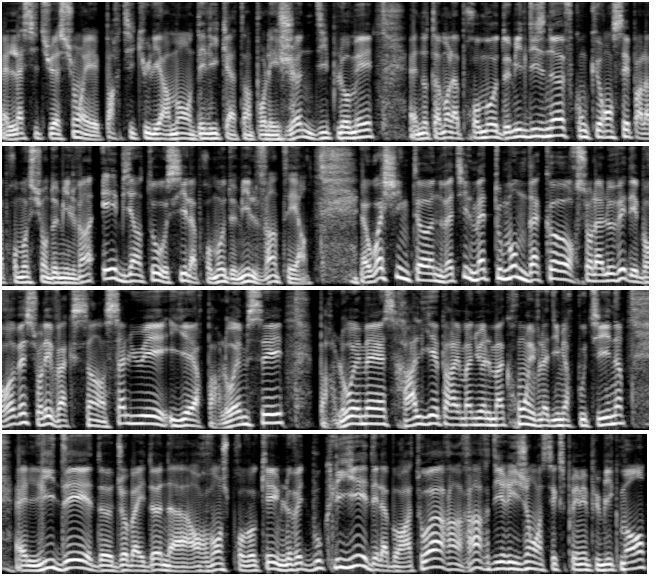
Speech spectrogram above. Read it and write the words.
La situation est particulièrement délicate hein, pour les jeunes diplômés, notamment la promo 2019 concurrencée par la promotion 2020 et bientôt aussi la promo 2021. sier. Washington va-t-il mettre tout le monde d'accord sur la levée des brevets sur les vaccins? Salué hier par l'OMC, par l'OMS, rallié par Emmanuel Macron et Vladimir Poutine. L'idée de Joe Biden a en revanche provoqué une levée de boucliers des laboratoires. Un rare dirigeant à s'exprimer publiquement,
